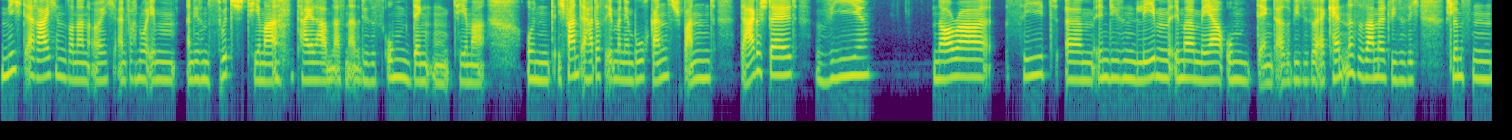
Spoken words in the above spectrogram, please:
nicht erreichen, sondern euch einfach nur eben an diesem Switch-Thema teilhaben lassen, also dieses Umdenken-Thema. Und ich fand, er hat das eben in dem Buch ganz spannend dargestellt, wie Nora Seed ähm, in diesem Leben immer mehr umdenkt. Also wie sie so Erkenntnisse sammelt, wie sie sich schlimmsten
